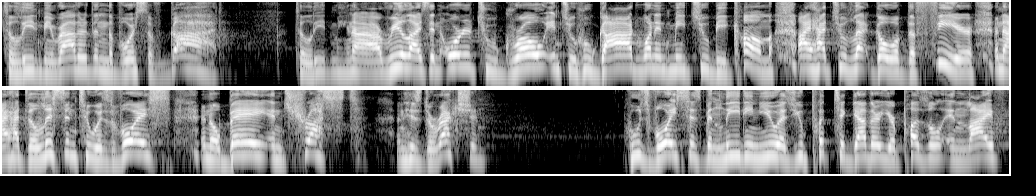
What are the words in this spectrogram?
to lead me rather than the voice of God to lead me. And I realized in order to grow into who God wanted me to become, I had to let go of the fear and I had to listen to his voice and obey and trust in his direction. Whose voice has been leading you as you put together your puzzle in life?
